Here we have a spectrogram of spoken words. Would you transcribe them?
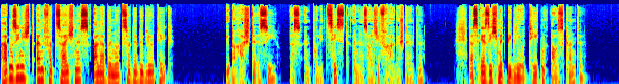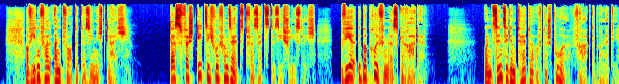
haben Sie nicht ein Verzeichnis aller Benutzer der Bibliothek? Überraschte es Sie, dass ein Polizist eine solche Frage stellte? Dass er sich mit Bibliotheken auskannte? Auf jeden Fall antwortete sie nicht gleich. Das versteht sich wohl von selbst, versetzte sie schließlich. Wir überprüfen es gerade. Und sind Sie dem Täter auf der Spur? fragte Brunetti.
